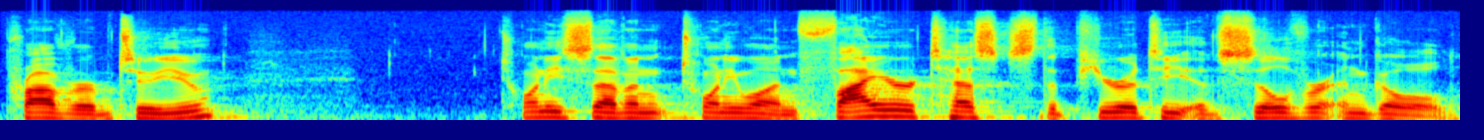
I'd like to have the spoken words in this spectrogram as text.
proverb to you. 27 21. Fire tests the purity of silver and gold,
